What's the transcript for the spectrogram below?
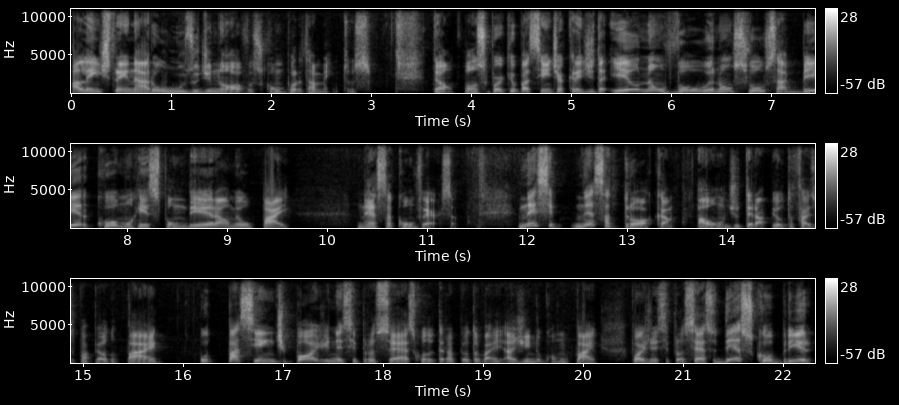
além de treinar o uso de novos comportamentos. Então, vamos supor que o paciente acredita: eu não vou, eu não vou saber como responder ao meu pai nessa conversa. Nesse, nessa troca, onde o terapeuta faz o papel do pai, o paciente pode, nesse processo, quando o terapeuta vai agindo como pai, pode, nesse processo, descobrir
